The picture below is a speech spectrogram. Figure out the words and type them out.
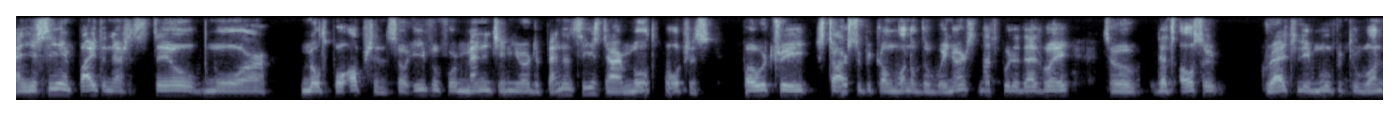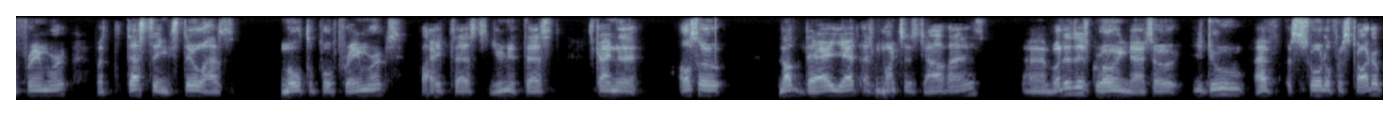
And you see in Python, there's still more multiple options. So even for managing your dependencies, there are multiple options. Poetry starts to become one of the winners. Let's put it that way. So that's also gradually moving to one framework, but testing still has multiple frameworks, PyTest, unit test. It's kind of also not there yet as much as Java is, uh, but it is growing there. So you do have a sort of a startup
